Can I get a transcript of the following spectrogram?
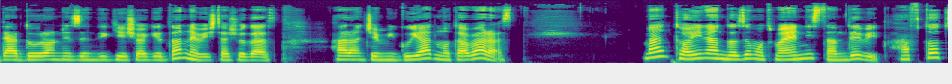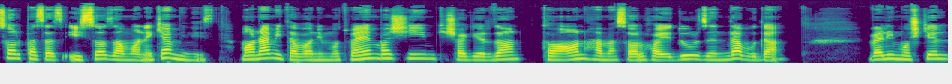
در دوران زندگی شاگردان نوشته شده است. هر آنچه می‌گوید معتبر است. من تا این اندازه مطمئن نیستم دوید. هفتاد سال پس از عیسی زمان کمی نیست. ما نمی‌توانیم مطمئن باشیم که شاگردان تا آن همه سالهای دور زنده بودند. ولی مشکل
